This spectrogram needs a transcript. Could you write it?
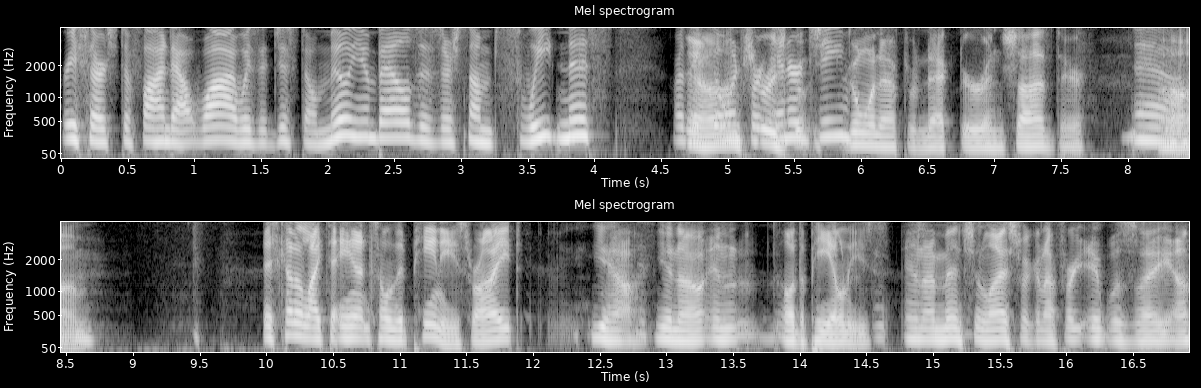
researched to find out why. Was it just on million bells? Is there some sweetness? Are they Yeah, going I'm for sure he's go- energy? going after nectar inside there. yeah. Um, it's kind of like the ants on the peonies, right? yeah, you know, and Or the peonies. and I mentioned last week, and I forget it was a uh,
